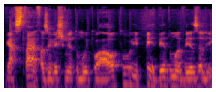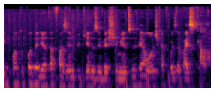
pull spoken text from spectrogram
gastar, fazer um investimento muito alto e perder de uma vez ali, enquanto poderia estar fazendo pequenos investimentos e ver aonde que a coisa vai escalar.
